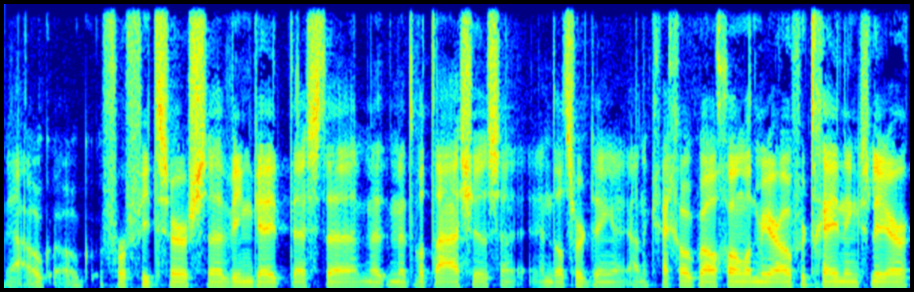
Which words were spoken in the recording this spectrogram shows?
ja, ook, ook voor fietsers Wingate testen met, met wattages en, en dat soort dingen. Ja, dan krijg je ook wel gewoon wat meer over trainingsleer.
